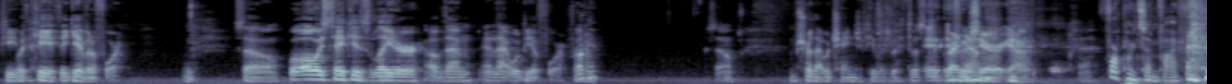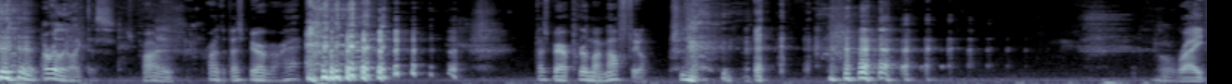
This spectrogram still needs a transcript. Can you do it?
Keith. with Keith, he gave it a four. So we'll always take his later of them, and that would be a four. For Okay. Him. So I'm sure that would change if he was with us If right it was now. here, yeah. Four point seven five. I really like this. probably probably the best beer I've ever had. best beer I put in my mouth feel. All right.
